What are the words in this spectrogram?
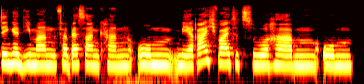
Dinge, die man verbessern kann, um mehr Reichweite zu haben, um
